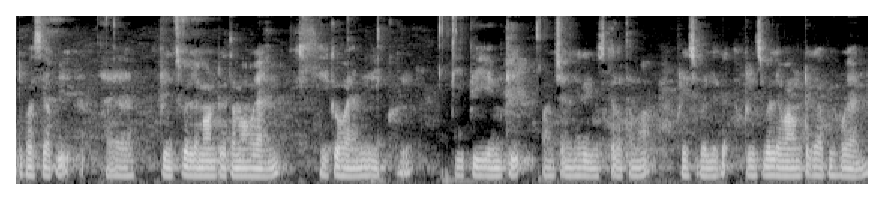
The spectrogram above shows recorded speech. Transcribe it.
ඊට පස්සේ අපි ප්‍රින්සිපල් amount එක තමයි හොයන්නේ. ඒක හොයන්නේ equal ppmt ෆන්ක්ෂන් එක යූස් කරලා තමයි ප්‍රින්සිපල් එක ප්‍රින්සිපල් amount එක අපි හොයන්නේ.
